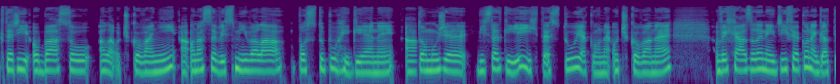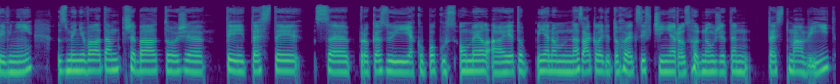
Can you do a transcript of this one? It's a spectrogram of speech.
kteří oba jsou ale očkovaní a ona se vysmívala postupu hygieny a tomu, že výsledky jejich testů jako neočkované vycházely nejdřív jako negativní. Zmiňovala tam třeba to, že ty testy se prokazují jako pokus omyl a je to jenom na základě toho, jak si v Číně rozhodnou, že ten test má výjít.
